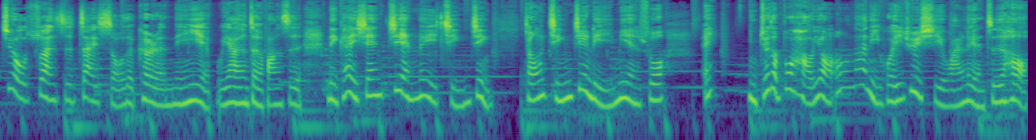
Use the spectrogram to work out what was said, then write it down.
就算是再熟的客人，你也不要用这个方式。你可以先建立情境，从情境里面说，哎，你觉得不好用哦？那你回去洗完脸之后，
